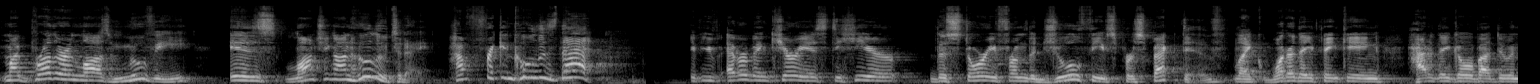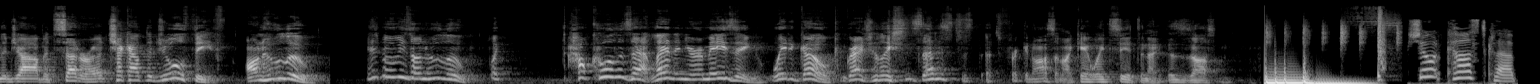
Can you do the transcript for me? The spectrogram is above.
My brother in law's movie is launching on Hulu today. How freaking cool is that? If you've ever been curious to hear the story from the jewel thief's perspective, like what are they thinking, how do they go about doing the job, etc., check out The Jewel Thief on Hulu. His movie's on Hulu. Like, how cool is that? Landon, you're amazing. Way to go. Congratulations. That is just, that's freaking awesome. I can't wait to see it tonight. This is awesome. Short Cast Club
